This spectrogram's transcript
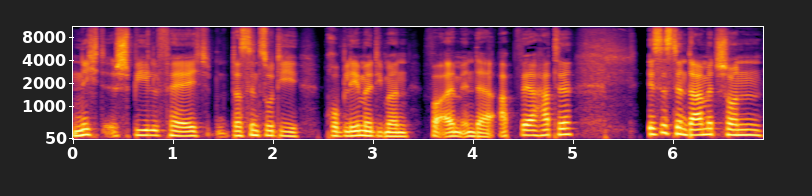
nicht spielfähig. Das sind so die Probleme, die man vor allem in der Abwehr hatte. Ist es denn damit schon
